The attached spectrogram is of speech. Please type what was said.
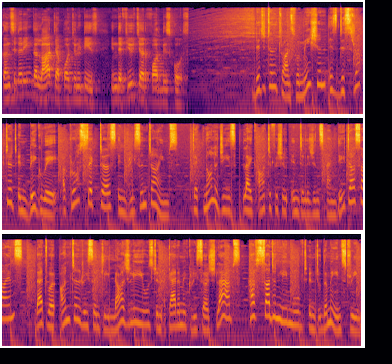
considering the large opportunities in the future for this course. Digital transformation is disrupted in big way across sectors in recent times. Technologies like artificial intelligence and data science that were until recently largely used in academic research labs have suddenly moved into the mainstream.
